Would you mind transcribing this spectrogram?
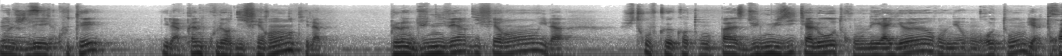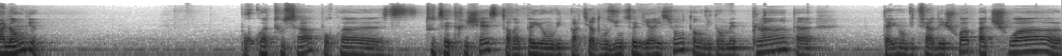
moi je l'ai écouté, il a plein de couleurs différentes, il a plein d'univers différents, il a... Je trouve que quand on passe d'une musique à l'autre, on est ailleurs, on, est, on retombe, il y a trois langues. Pourquoi tout ça? Pourquoi euh, toute cette richesse? Tu n'aurais pas eu envie de partir dans une seule direction? Tu as envie d'en mettre plein? Tu as, eu envie de faire des choix Pas de choix Euh,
